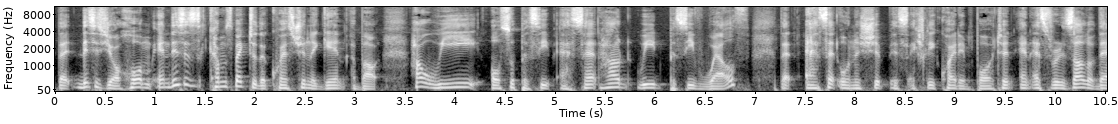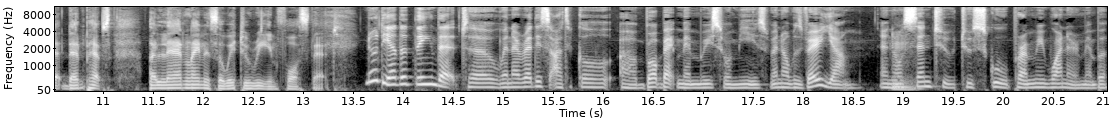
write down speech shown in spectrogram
That this is your home. And this is comes back to the question again about how we also perceive asset how we perceive wealth that asset ownership is actually quite important. And as a result of that then perhaps a landline is a way to reinforce that You know, the other thing that uh, when I read this article uh, brought back memories for me is when I was very young and I was sent to, to school, primary one, I remember.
